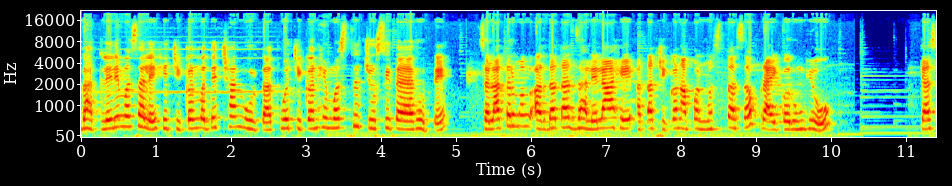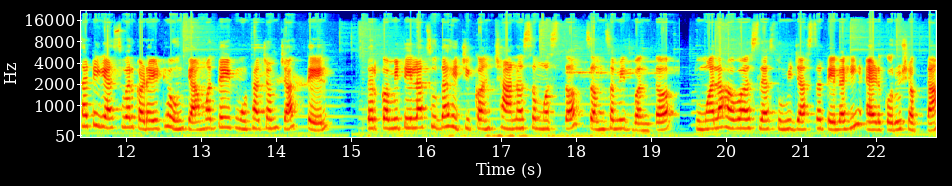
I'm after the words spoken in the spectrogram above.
घातलेले मसाले हे चिकनमध्ये छान मुरतात व चिकन हे मस्त ज्युसी तयार होते. चला तर मग अर्धा तास झालेला आहे. आता चिकन आपण मस्त असं फ्राय करून घेऊ. त्यासाठी गॅसवर कढई ठेवून त्यामध्ये एक मोठा चमचा तेल. तर कमी तेलात सुद्धा हे चिकन छान असं मस्त चमचमीत बनतं. तुम्हाला हवं असल्यास तुम्ही जास्त तेलही ऍड करू शकता.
